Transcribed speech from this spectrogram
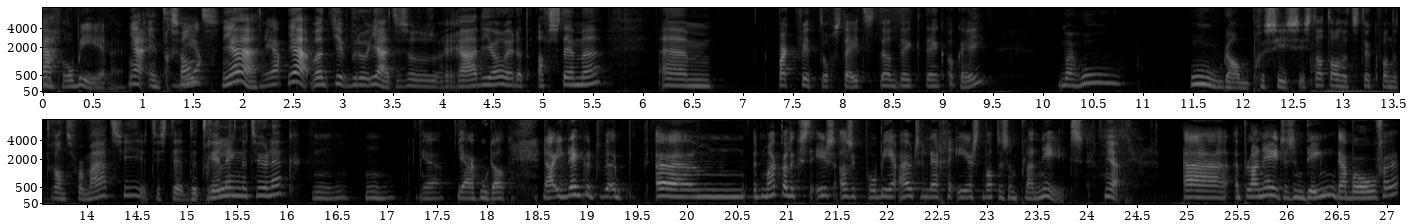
gaan Ja. proberen. Ja, interessant. Ja. Ja. Ja. want je bedoel, ja, het is zoals radio, hè, dat afstemmen. Ehm, maar ik vind toch steeds, dan denk ik, denk, oké, maar hoe, hoe dan precies? Is dat dan het stuk van de transformatie? Het is de, de trilling natuurlijk. Mhm, mhm. Ja, ja, hoe dan? Nou, ik denk het, eh, ehm, het makkelijkste is als ik probeer uit te leggen eerst wat is een planeet. Ja. Eh, een planeet is een ding daarboven.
